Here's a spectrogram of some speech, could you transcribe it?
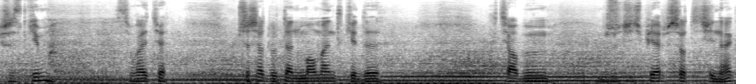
wszystkim. Słuchajcie, przyszedł ten moment, kiedy chciałbym wrzucić pierwszy odcinek.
